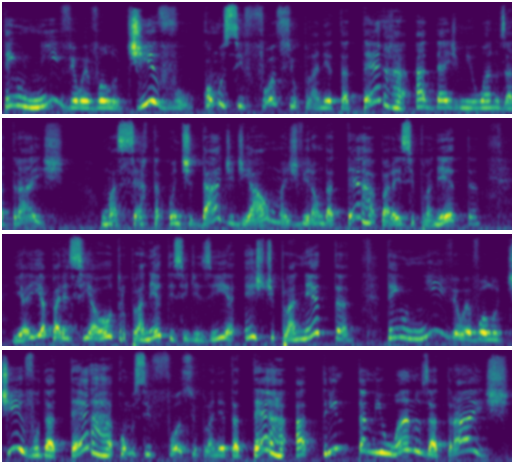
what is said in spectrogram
tem um nível evolutivo como se fosse o planeta Terra há 10 mil anos atrás. Uma certa quantidade de almas virão da Terra para esse planeta. E aí aparecia outro planeta e se dizia: Este planeta tem um nível evolutivo da Terra como se fosse o planeta Terra há 30 mil anos atrás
